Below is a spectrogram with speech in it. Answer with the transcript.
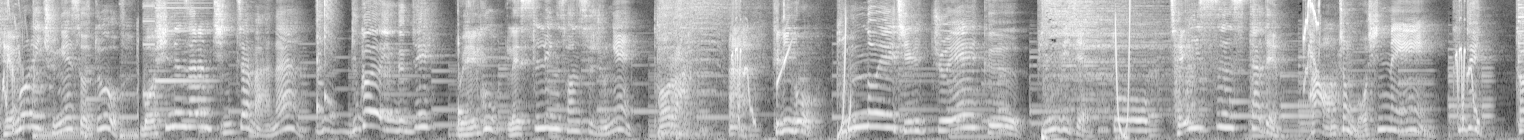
대머리 중에서도 멋있는 사람 진짜 많아. 누가 있는데? 외국 레슬링 선수 중에 더락. 아, 그리고 분노의 질주의 그 빈디젤 또 제이슨 스타뎀 다 엄청 멋있네 근데 다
